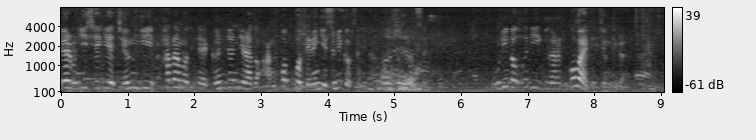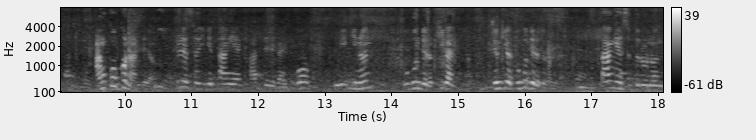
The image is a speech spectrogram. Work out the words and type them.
여러분 이 세계에 전기 하다못해 건전지라도 안 꼽고 되는 게 있습니까? 없습니까? 없어요. 우리도 어디인가를 꼽아야 돼요, 전기를. 안 꼽고는 안 돼요. 그래서 이게 땅에 배터리가 있고 우리 기는 두 군데로 기가 전기가 두 군데로 들어옵니다. 땅에서 들어오는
